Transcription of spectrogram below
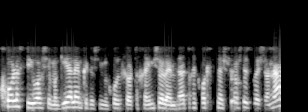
כל הסיוע שמגיע להם כדי שהם יוכלו לחיות את החיים שלהם. זה היה צריך לקרות לפני 13 שנה.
